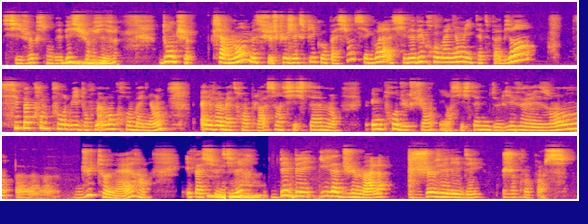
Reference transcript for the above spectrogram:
s'il veut que son bébé survive. Donc clairement, ce que j'explique aux patientes, c'est que voilà, si bébé Cro-Magnon il tète pas bien, c'est pas cool pour lui. Donc maman Cro-Magnon, elle va mettre en place un système, une production et un système de livraison euh, du tonnerre et va se dire bébé, il a du mal, je vais l'aider, je compense.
